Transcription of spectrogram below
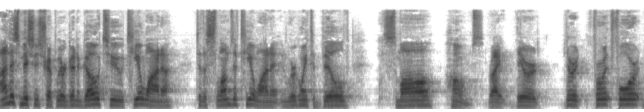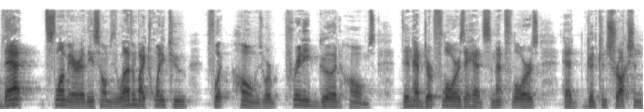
on this missions trip, we were going to go to Tijuana, to the slums of Tijuana, and we are going to build small homes, right? They were, they were for, for that slum area, these homes, 11 by 22 foot homes, were pretty good homes. Didn't have dirt floors, they had cement floors, had good construction.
